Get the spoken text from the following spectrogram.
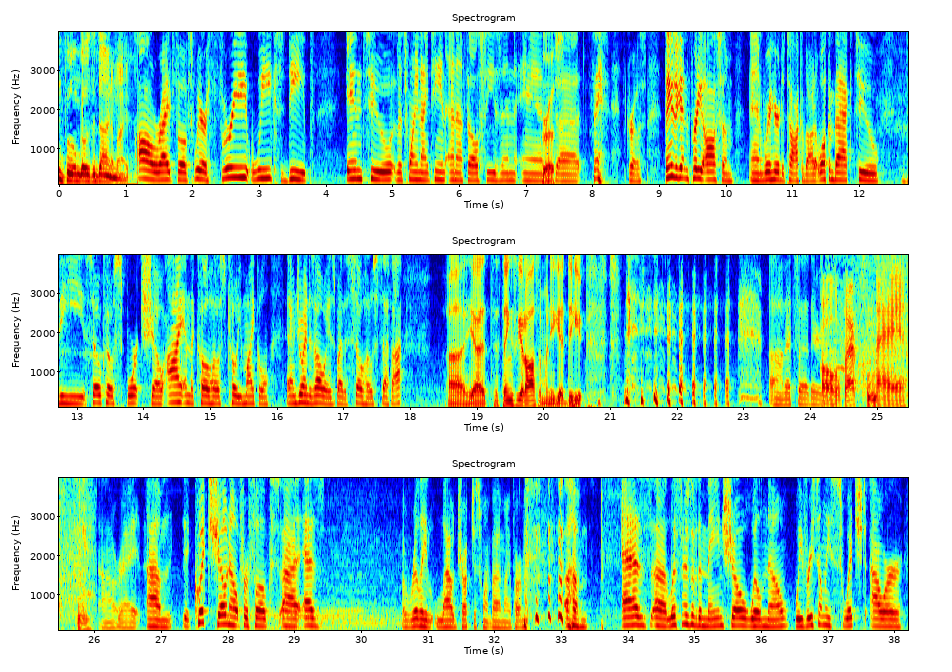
and boom goes the dynamite. All right, folks, we are three weeks deep into the 2019 NFL season, and Gross. Uh, th- gross. Things are getting pretty awesome, and we're here to talk about it. Welcome back to the SoCo Sports Show. I am the co-host Cody Michael, and I'm joined as always by the so-host Seth Ott. Uh, yeah, t- things get awesome when you get deep. Oh, that's uh, there. Oh, that's nasty. All right. Um, quick show note for folks. Uh, as a really loud truck just went by my apartment. um, as uh, listeners of the main show will know, we've recently switched our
